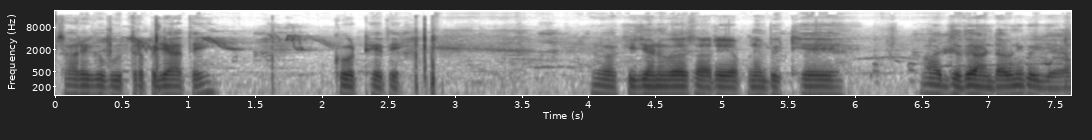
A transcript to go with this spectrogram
ਸਾਰੇ ਕਬੂਤਰ ਭਜਾਤੇ ਕੋਠੇ ਤੇ। ਬਾਕੀ ਜਾਨਵਰ ਸਾਰੇ ਆਪਣੇ ਬੈਠੇ ਹੋਏ ਆ। ਅੱਜ ਤੇ ਆਂਡਾ ਵੀ ਨਹੀਂ ਕੋਈ ਆਇਆ।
